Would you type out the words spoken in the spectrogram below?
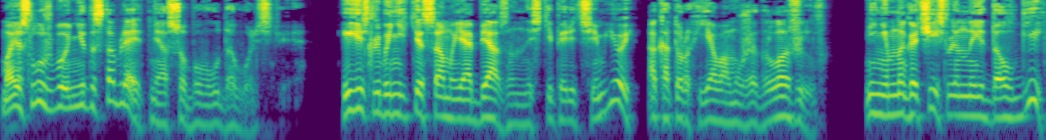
Моя служба не доставляет мне особого удовольствия. И если бы не те самые обязанности перед семьей, о которых я вам уже доложил, и немногочисленные долги,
